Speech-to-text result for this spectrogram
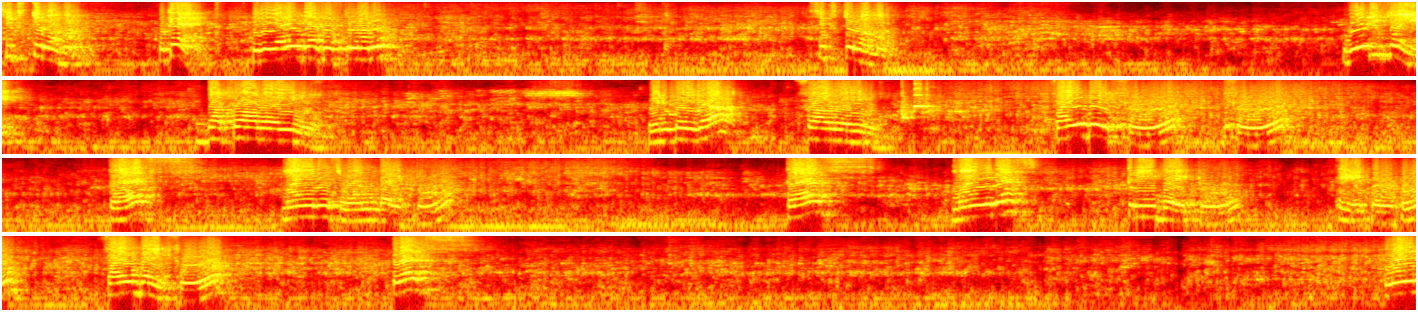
సిక్స్త్ రోమన్ ఓకే ఇది అరేంజ్ చేసేస్తున్నాను sixth roman verify the following verify the following five by 4 plus minus 1 by 2 plus minus 3 by 2 equal to 5 by 4 plus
